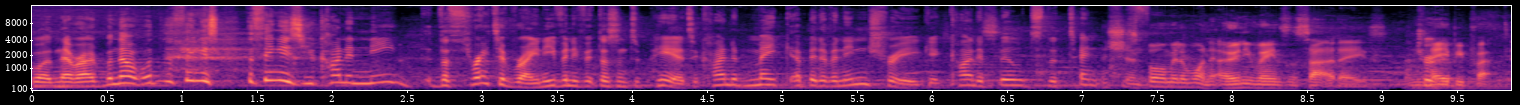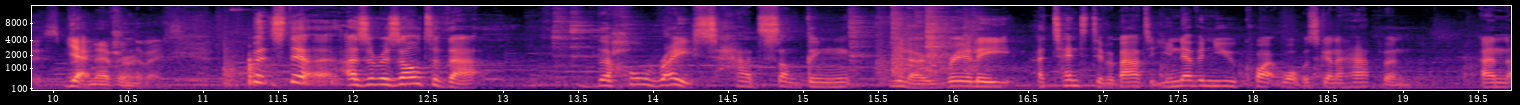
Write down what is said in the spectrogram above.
Well, never. But no. Well, the thing is, the thing is, you kind of need the threat of rain, even if it doesn't appear, to kind of make a bit of an intrigue. It kind of builds the tension. It's Formula One, it only rains on Saturdays and True. maybe practice, but Yeah, never true. in the race. But still, as a result of that, the whole race had something, you know, really attentive about it. You never knew quite what was going to happen. And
